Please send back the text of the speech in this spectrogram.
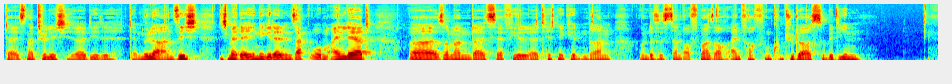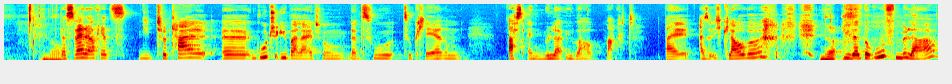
da ist natürlich äh, die, der Müller an sich nicht mehr derjenige, der den Sack oben einleert, äh, mhm. sondern da ist sehr viel äh, Technik hinten dran und das ist dann oftmals auch einfach vom Computer aus zu bedienen. Genau. Das wäre doch jetzt die total äh, gute Überleitung dazu zu klären, was ein Müller überhaupt macht. Weil, also ich glaube, ja. dieser Beruf Müller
